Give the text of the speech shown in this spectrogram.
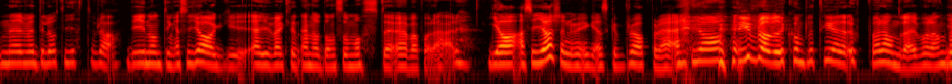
nej men det låter jättebra. Det är någonting, alltså jag är ju verkligen en av dem som måste öva på det här. Ja, alltså jag känner mig ganska bra på det här. Ja, det är bra vi kompletterar upp varandra i våran Ja,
